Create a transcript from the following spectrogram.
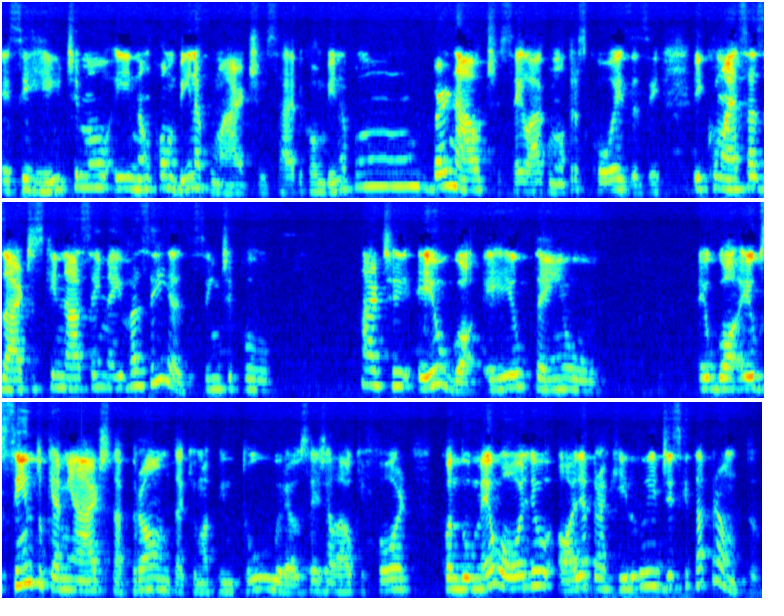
esse ritmo e não combina com arte, sabe? Combina com burnout, sei lá, com outras coisas e, e com essas artes que nascem meio vazias, assim, tipo arte. Eu eu tenho eu, eu sinto que a minha arte está pronta, que uma pintura, ou seja lá o que for, quando o meu olho olha para aquilo e diz que está pronto.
